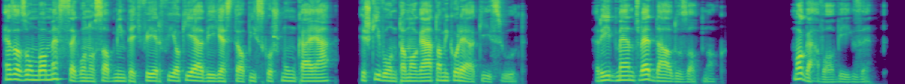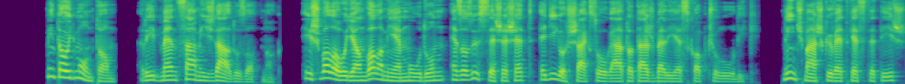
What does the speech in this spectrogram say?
Ez azonban messze gonoszabb, mint egy férfi, aki elvégezte a piszkos munkáját, és kivonta magát, amikor elkészült. Ridment vedd áldozatnak. Magával végzett. Mint ahogy mondtam, Ridment számítsd áldozatnak, és valahogyan valamilyen módon ez az összes eset egy igazságszolgáltatás belihez kapcsolódik. Nincs más következtetés,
